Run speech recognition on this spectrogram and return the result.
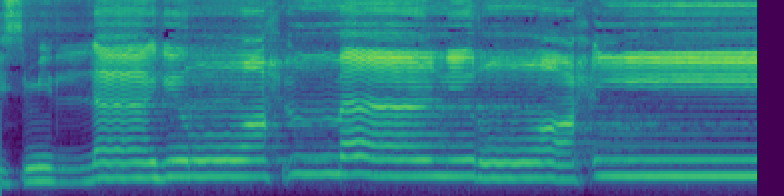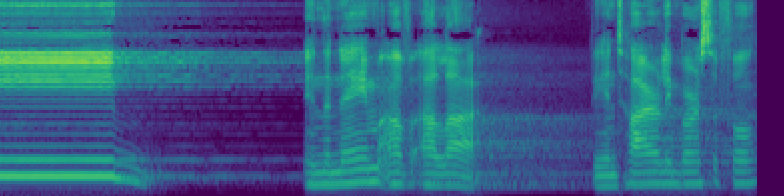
بسم الله الرحمن الرحيم In the name of Allah, the entirely merciful,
